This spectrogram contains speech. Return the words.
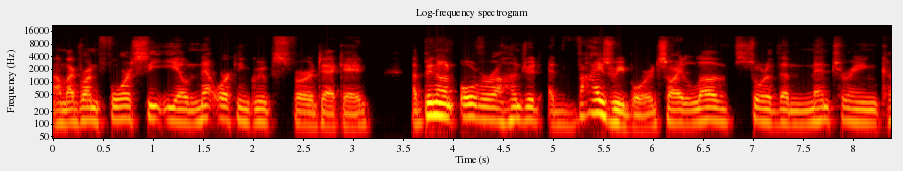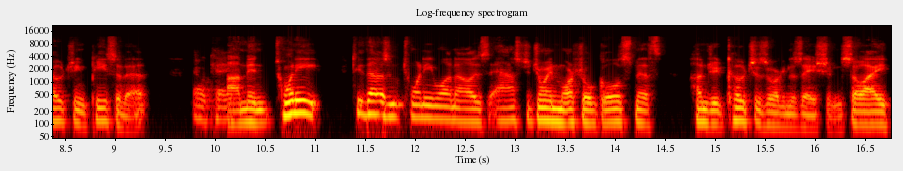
Um, I've run four CEO networking groups for a decade. I've been on over a hundred advisory boards, so I love sort of the mentoring, coaching piece of it. Okay. Um, in 20, 2021, I was asked to join Marshall Goldsmith's 100 Coaches organization. So I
